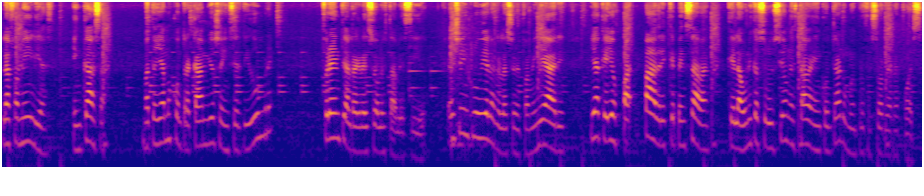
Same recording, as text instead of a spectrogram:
las familias en casa batallamos contra cambios e incertidumbre frente al regreso a lo establecido. Eso incluye las relaciones familiares y aquellos padres que pensaban que la única solución estaba en encontrar un buen profesor de refuerzo.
